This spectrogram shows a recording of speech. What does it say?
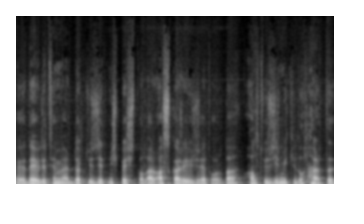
e, devletim ver 475 dolar asgari ücret orada 622 dolardı.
